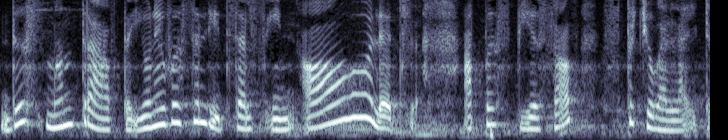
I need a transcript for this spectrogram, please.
This mantra of the universal itself in all its upper spheres of spiritual light.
